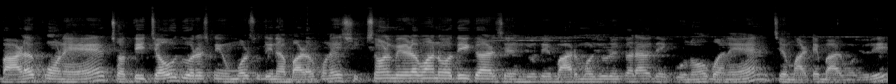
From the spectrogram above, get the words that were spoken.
બાળકોને છથી ચૌદ વર્ષની ઉંમર સુધીના બાળકોને શિક્ષણ મેળવવાનો અધિકાર છે. જો તે બાર મજૂરી કરાવે તો ગુનો બને જે માટે બાર મજૂરી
